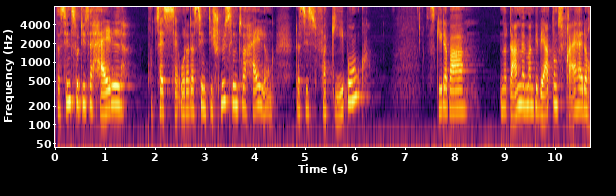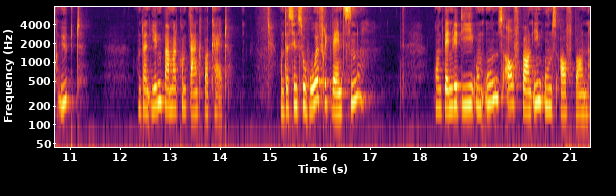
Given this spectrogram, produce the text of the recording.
das sind so diese Heilprozesse oder das sind die Schlüssel zur Heilung. Das ist Vergebung. Das geht aber nur dann, wenn man Bewertungsfreiheit auch übt. Und dann irgendwann mal kommt Dankbarkeit. Und das sind so hohe Frequenzen, Und wenn wir die um uns aufbauen, in uns aufbauen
